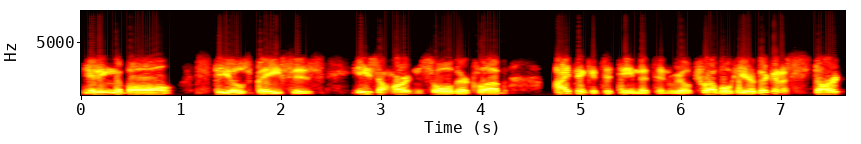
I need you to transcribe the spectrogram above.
hitting the ball, steals bases. He's the heart and soul of their club. I think it's a team that's in real trouble here. They're going to start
